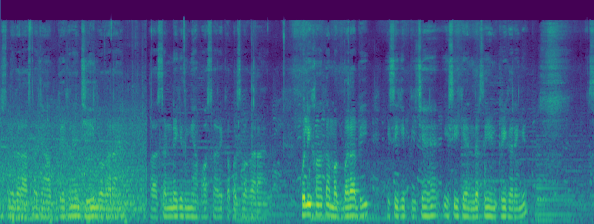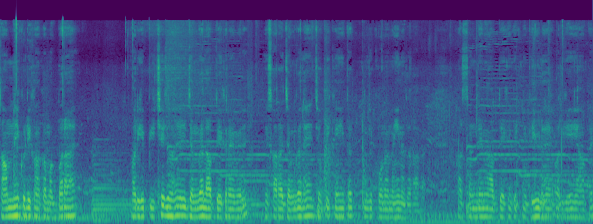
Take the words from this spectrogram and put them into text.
उसमें का रास्ता जहाँ आप देख रहे हैं, झील वगैरह हैं। और संडे के दिन यहाँ बहुत सारे कपल्स वगैरह हैं। कुली खां का मकबरा भी इसी के पीछे है, इसी के अंदर से एंट्री करेंगे। सामने ही कुली खां का मकबरा है और ये पीछे जो है जंगल आप देख रहे हैं मेरे। ये सारा जंगल है, जो कि कहीं तक मुझे कोना नहीं नज़र आ रहा है। आज संडे में आप देखें कितनी भीड़ है, और ये यहाँ पे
